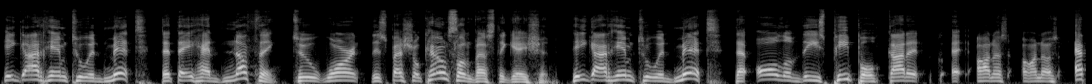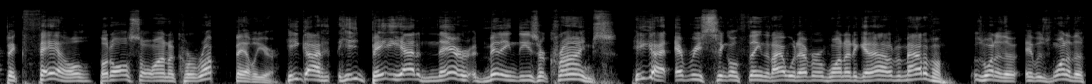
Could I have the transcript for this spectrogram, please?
he got him to admit that they had nothing to warrant the special counsel investigation. He got him to admit that all of these people got it eh, on a on a epic fail, but also on a corrupt failure. He got he, he had him there admitting these are crimes. He got every single thing that I would ever wanted to get out of him out of him. It was one of the it was one of the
